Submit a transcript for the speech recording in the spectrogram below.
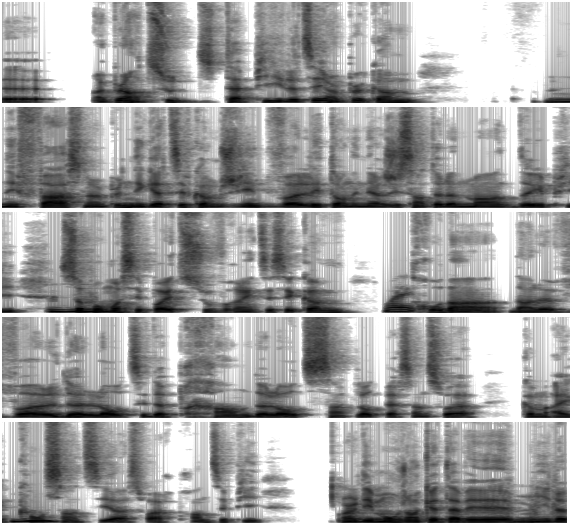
euh, un peu en dessous du tapis, là, un peu comme néfaste, un peu négatif, comme je viens de voler ton énergie sans te le demander. Puis ça, pour mmh moi, c'est pas être souverain. C'est comme trop dans, dans, le vol de l'autre, de prendre de l'autre sans que l'autre personne soit comme être mmh. consentie à se faire prendre. Puis un des mots, genre, que tu avais mis là,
